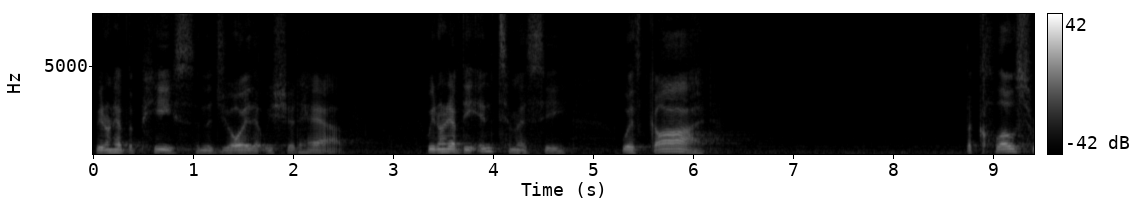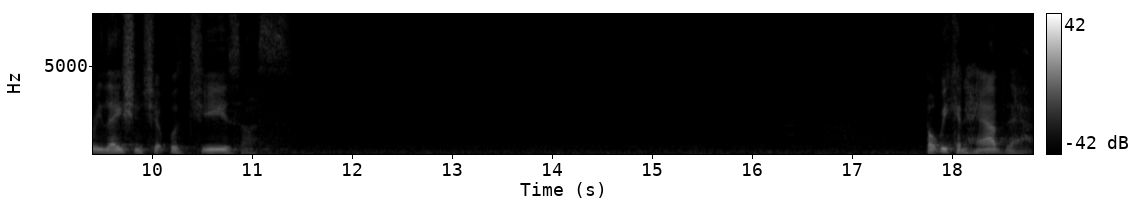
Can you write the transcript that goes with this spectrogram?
We don't have the peace and the joy that we should have. We don't have the intimacy with God. the close relationship with Jesus. But we can have that.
